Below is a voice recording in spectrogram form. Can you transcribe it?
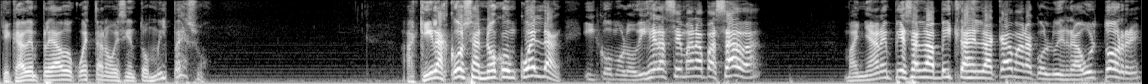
Que cada empleado cuesta 900 mil pesos. Aquí las cosas no concuerdan. Y como lo dije la semana pasada, mañana empiezan las vistas en la Cámara con Luis Raúl Torres.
